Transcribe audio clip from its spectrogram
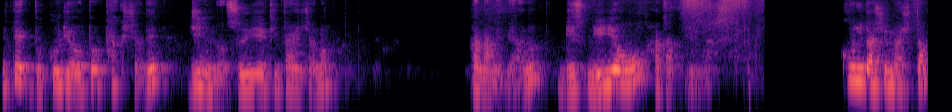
そして伏量と託舎で腎の水液代謝の要である利尿を図っています。ここに出しました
